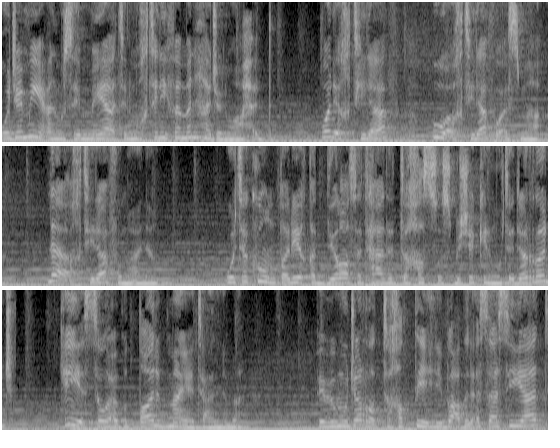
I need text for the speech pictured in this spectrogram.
وجميع المسميات المختلفة منهجا واحد. والاختلاف هو اختلاف أسماء لا اختلاف معنى. وتكون طريقة دراسة هذا التخصص بشكل متدرج كي يستوعب الطالب ما يتعلمه. فبمجرد تخطيه لبعض الأساسيات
